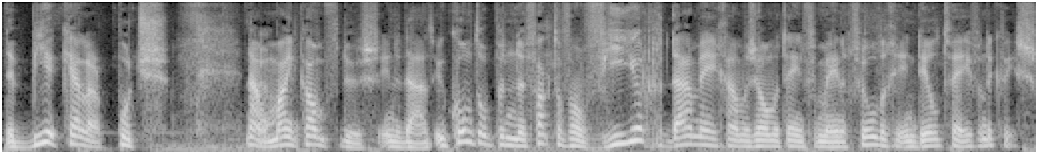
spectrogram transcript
de Bierkeller-putsch. Nou, Mein Kampf dus, inderdaad. U komt op een factor van 4. Daarmee gaan we zo meteen vermenigvuldigen in deel 2 van de quiz.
